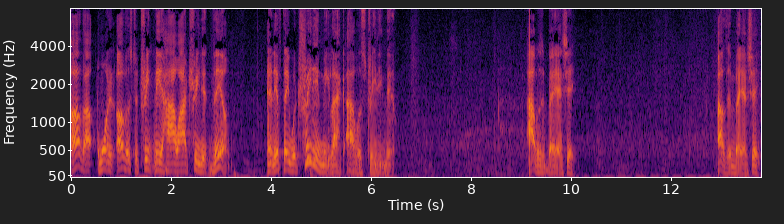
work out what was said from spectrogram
other wanted others to treat me how I treated them, and if they were treating me like I was treating them, I was in bad shape. I was in bad shape.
